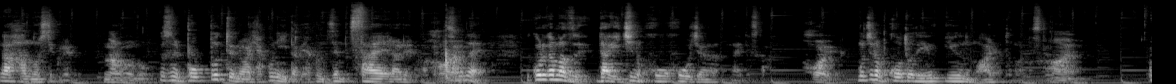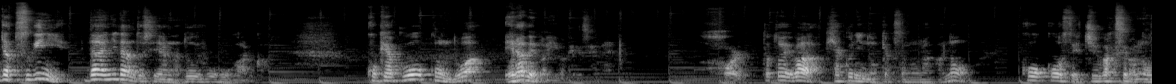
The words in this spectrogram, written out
が反応してくれる。い。なるほど。要するにポップっていうのは100人いたら100人全部伝えられるわけですよね。これがまず第一の方法じゃないですか。はい。もちろん口頭で言う言うのもありだと思いますけど。はい。じゃあ次に第2弾としてやるのはどういう方法があるか。顧客を今度は選べばいいわけですよね。は例えば100人のお客さんの中の高校生、中学生が除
